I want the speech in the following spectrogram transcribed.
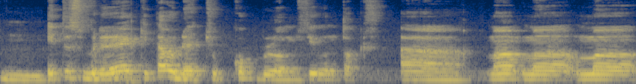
Hmm. itu sebenarnya kita udah cukup belum sih untuk eh, me- me- me-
